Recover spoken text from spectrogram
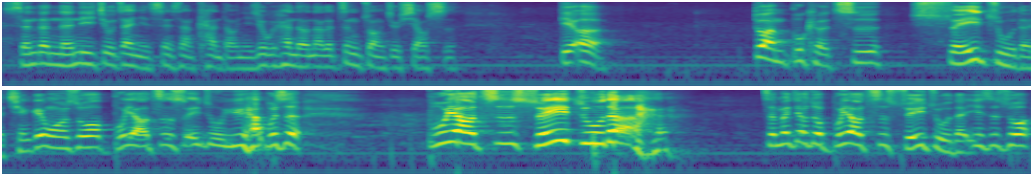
神的能力就在你身上看到，你就会看到那个症状就消失。第二，断不可吃水煮的，请跟我说不要吃水煮鱼啊，不是，不要吃水煮的。什么叫做不要吃水煮的？意思说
